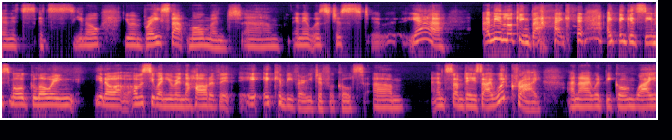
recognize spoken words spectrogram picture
and it's it's you know you embrace that moment um, and it was just uh, yeah i mean looking back i think it seems more glowing you know obviously when you're in the heart of it it, it can be very difficult um, and some days I would cry and I would be going, why,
